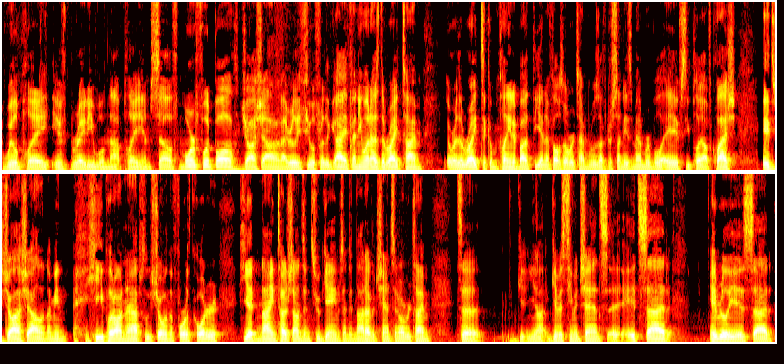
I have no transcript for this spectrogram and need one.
will play if Brady will not play himself. More football, Josh Allen. I really feel for the guy. If anyone has the right time or the right to complain about the NFL's overtime rules after Sunday's memorable AFC playoff clash, it's Josh Allen. I mean, he put on an absolute show in the fourth quarter. He had nine touchdowns in two games and did not have a chance in overtime to you know give his team a chance. It's sad. It really is sad.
